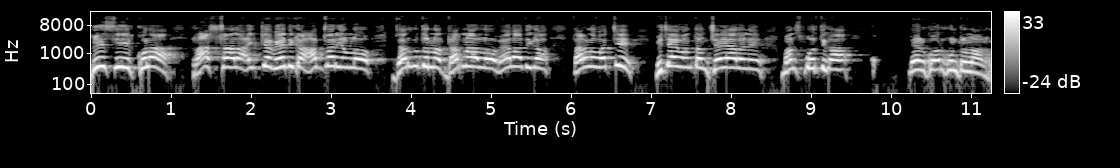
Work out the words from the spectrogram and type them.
బీసీ కుల రాష్ట్రాల ఐక్య వేదిక ఆధ్వర్యంలో జరుగుతున్న ధర్నాల్లో వేలాదిగా తరలి వచ్చి విజయవంతం చేయాలని మనస్ఫూర్తిగా నేను కోరుకుంటున్నాను.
